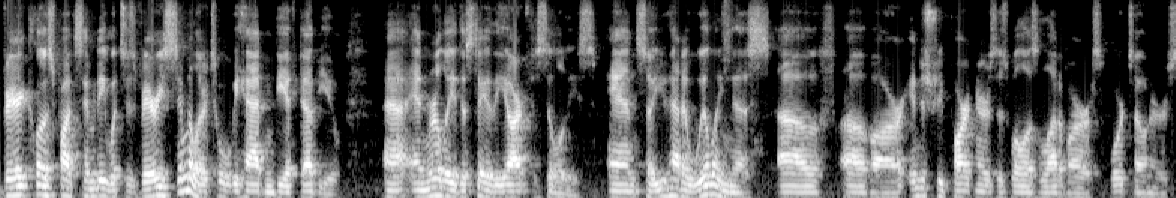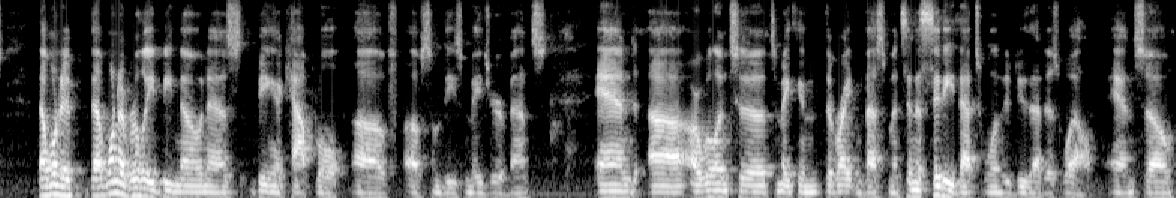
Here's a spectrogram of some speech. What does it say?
very close proximity, which is very similar to what we had in DFW. Uh, and really the state of the art facilities. And so you had a willingness of, of our industry partners as well as a lot of our sports owners that want to that want to really be known as being a capital of, of some of these major events and uh, are willing to to make the right investments in a city that's willing to do that as well. And so,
